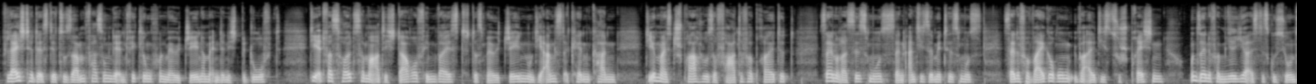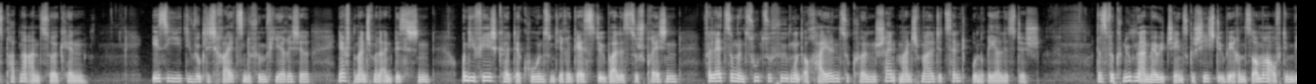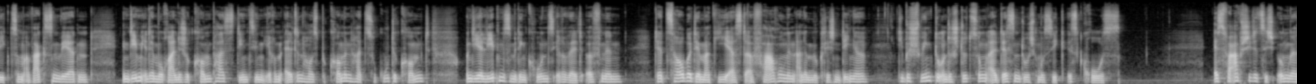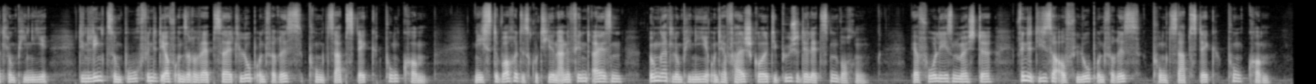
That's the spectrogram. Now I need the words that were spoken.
Vielleicht hätte es der Zusammenfassung der Entwicklung von Mary Jane am Ende nicht bedurft, die etwas holzhammerartig darauf hinweist, dass Mary Jane nun die Angst erkennen kann, die ihr meist sprachloser Vater verbreitet, seinen Rassismus, sein Antisemitismus, seine Verweigerung, über all dies zu sprechen und seine Familie als Diskussionspartner anzuerkennen. Issy, die wirklich reizende Fünfjährige, nervt manchmal ein bisschen und die Fähigkeit der Kohns und ihre Gäste über alles zu sprechen, Verletzungen zuzufügen und auch heilen zu können, scheint manchmal dezent unrealistisch. Das Vergnügen an Mary Janes Geschichte über ihren Sommer auf dem Weg zum Erwachsenwerden, in dem ihr der moralische Kompass, den sie in ihrem Elternhaus bekommen hat, zugute kommt und die Erlebnisse mit den Kohns ihre Welt öffnen, der Zauber der Magie erster Erfahrungen aller möglichen Dinge, die beschwingte Unterstützung all dessen durch Musik ist groß. Es verabschiedet sich Irmgard Lumpini, den Link zum Buch findet ihr auf unserer Website lobundverriss.substack.com. Nächste Woche diskutieren Anne Findeisen, Irmgard Lumpini und Herr Falschgold die Bücher der letzten Wochen. Wer vorlesen möchte, findet diese auf lobundverriss.substack.com.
